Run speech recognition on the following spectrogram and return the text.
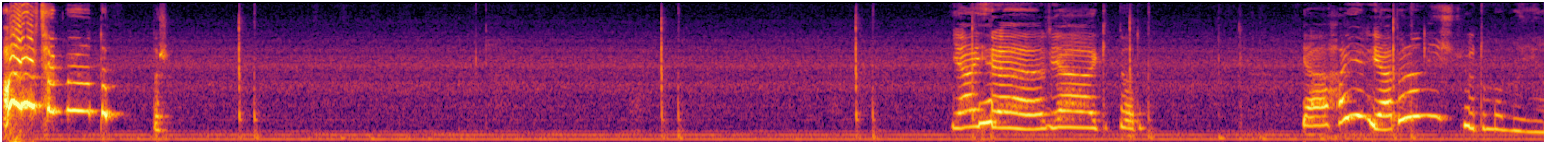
Hayır çarpmayı unuttum. Dur. Ya hayır ya gitti orada. Ya hayır ya ben onu istiyordum ama ya.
